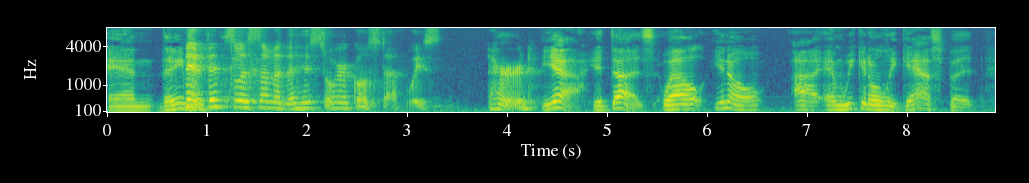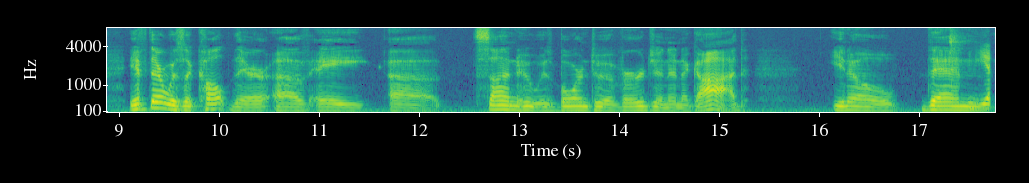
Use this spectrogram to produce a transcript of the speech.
And then he It fits with some of the historical stuff we heard. Yeah, it does. Well, you know, uh, and we can only guess, but if there was a cult there of a uh, son who was born to a virgin and a god, you know, then Yep.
